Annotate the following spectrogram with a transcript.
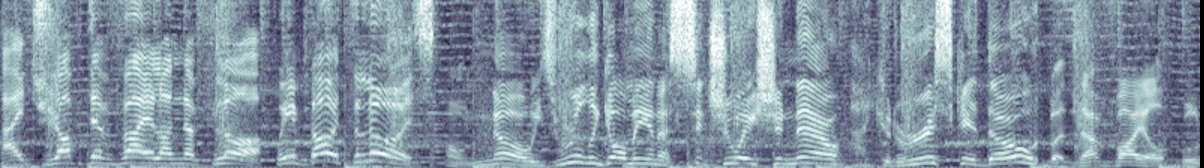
I drop the vial on the floor. We both lose. Oh no, he's really got me in a situation now. I could risk it though, but that vial will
